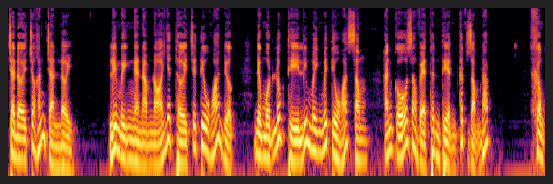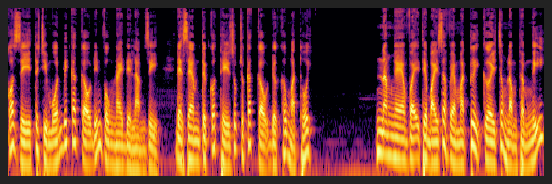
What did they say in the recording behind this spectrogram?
Chờ đợi cho hắn trả lời. Lý Minh nghe Nam nói nhất thời chưa tiêu hóa được. Được một lúc thì Lý Minh mới tiêu hóa xong. Hắn cố ra vẻ thân thiện, cất giọng đáp. Không có gì, tôi chỉ muốn biết các cậu đến vùng này để làm gì, Để xem tôi có thể giúp cho các cậu được không mà thôi. Nam nghe vậy thì bày ra vẻ mặt tươi cười trong lòng thầm nghĩ.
